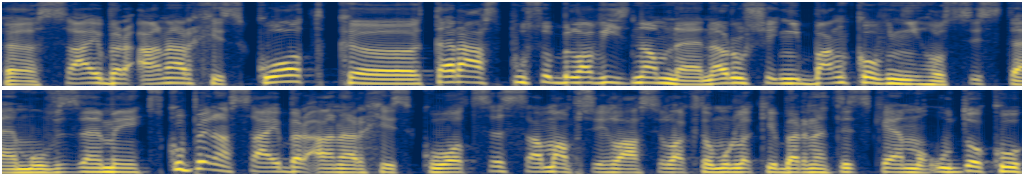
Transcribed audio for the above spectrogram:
eh, Cyber Anarchy Squad, která způsobila významné narušení bankovního systému v zemi. Skupina Cyber Anarchy Squad se sama přihlásila k tomuhle kybernetickému útoku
